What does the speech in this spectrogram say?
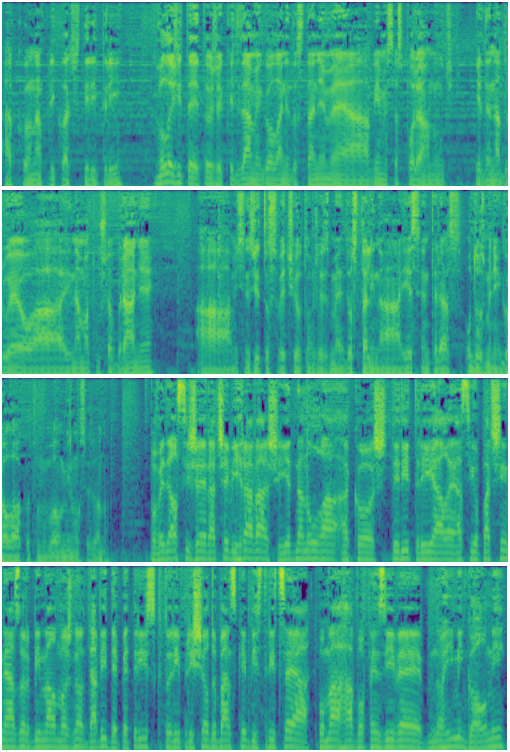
ako napríklad 4-3. Dôležité je to, že keď dáme gól a nedostaneme a vieme sa spoľahnúť jeden na druhého a aj na Matúša v bráne a myslím si, že to svedčí o tom, že sme dostali na jesen teraz o dosť menej gólov, ako tomu bolo minulú sezónu. Povedal si, že radšej vyhrávaš 1-0 ako 4-3, ale asi opačný názor by mal možno David De Petris, ktorý prišiel do Banskej Bystrice a pomáha v ofenzíve mnohými gólmi.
